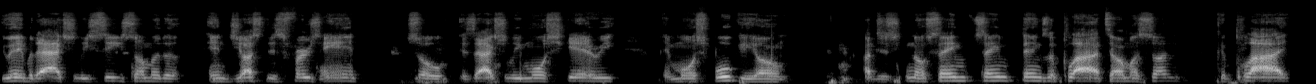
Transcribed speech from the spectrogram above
You're able to actually see some of the injustice firsthand. So it's actually more scary and more spooky. Um, I just you know same same things apply. I tell my son comply,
